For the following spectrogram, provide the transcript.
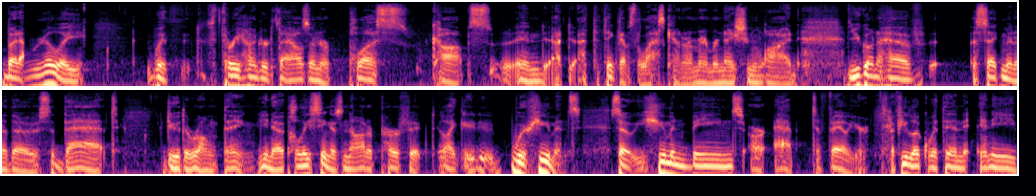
But really, with three hundred thousand or plus cops, and I, I, think that was the last count I remember nationwide, you're going to have a segment of those that do the wrong thing. You know, policing is not a perfect, like, we're humans. So human beings are apt to failure. If you look within any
